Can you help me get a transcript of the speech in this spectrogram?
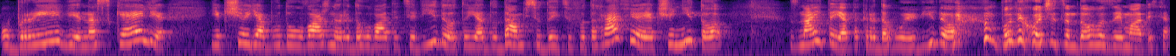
обриві, на скелі. Якщо я буду уважно редагувати це відео, то я додам сюди цю фотографію. а Якщо ні, то Знаєте, я так редагую відео, бо не хочу цим довго займатися.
